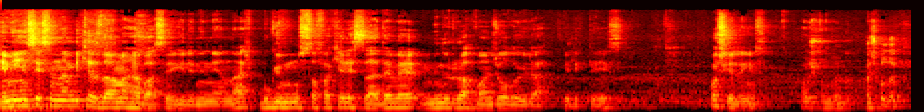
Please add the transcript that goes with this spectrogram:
Emeğin sesinden bir kez daha merhaba sevgili dinleyenler. Bugün Mustafa Kereszade ve Münir Rahmancıoğlu'yla birlikteyiz. Hoş geldiniz. Hoş bulduk. Hoş bulduk.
